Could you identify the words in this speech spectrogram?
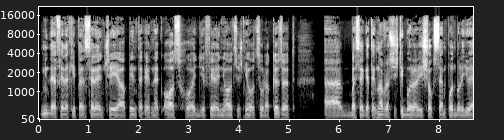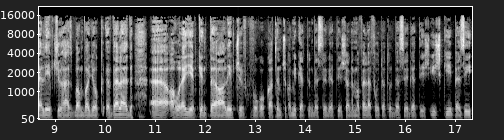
mindenféleképpen szerencséje a péntekeknek az, hogy fél nyolc és nyolc óra között beszélgetek Navras és Tiborral is sok szempontból egy olyan lépcsőházban vagyok veled, ahol egyébként a lépcsőfokokat nem csak a mi kettőnk beszélgetés, hanem a fele folytatott beszélgetés is képezi,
